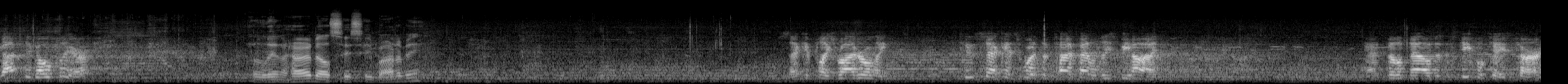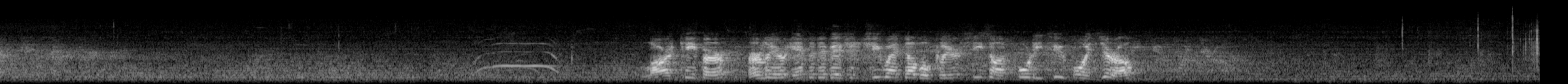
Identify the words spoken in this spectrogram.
got to go clear. Lillian Heard, LCC Barnaby. Second place rider only two seconds worth of time penalties behind. And Philip now to the steeplechase turn. Lauren Kieffer, earlier in the division, she went double clear. She's on 42.0.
